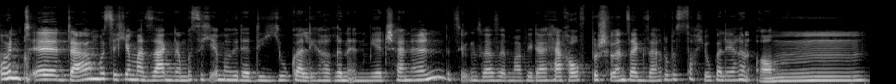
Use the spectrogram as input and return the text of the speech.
Und äh, da muss ich immer sagen, da muss ich immer wieder die Yoga-Lehrerin in mir channeln, beziehungsweise immer wieder heraufbeschwören, sagen, sag, du bist doch Yoga-Lehrerin. Um,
